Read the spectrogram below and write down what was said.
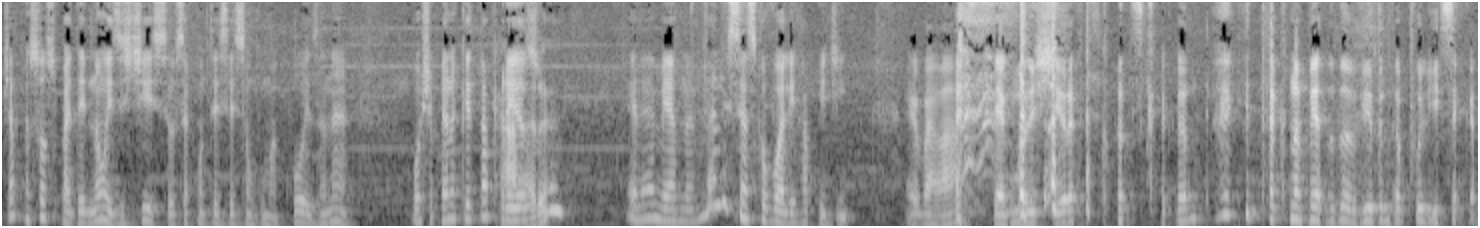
Já pensou se o pai dele não existisse ou se acontecesse alguma coisa, né? Poxa, pena que ele tá preso. Cara, Ele é mesmo, né? Dá licença que eu vou ali rapidinho. Aí vai lá, pega uma lixeira, quase cagando, e taca na merda do vidro da polícia, cara.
